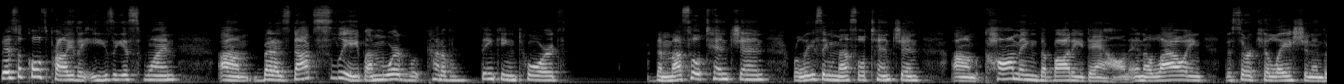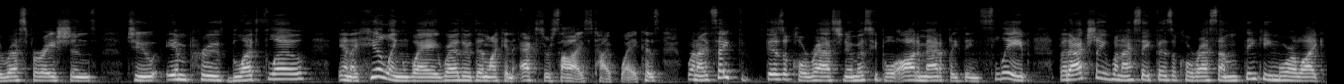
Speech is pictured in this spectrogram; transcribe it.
Physical is probably the easiest one, um, but it's not sleep. I'm more kind of thinking towards the muscle tension, releasing muscle tension, um, calming the body down, and allowing the circulation and the respirations to improve blood flow in a healing way rather than like an exercise type way. Because when I say physical rest, you know, most people automatically think sleep, but actually, when I say physical rest, I'm thinking more like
